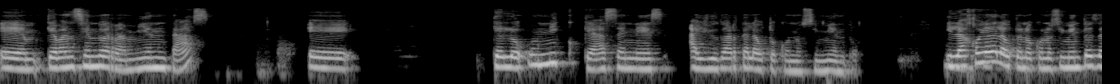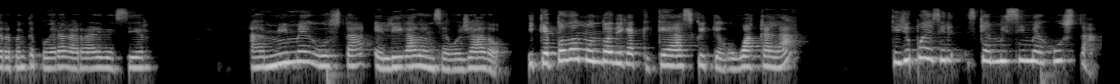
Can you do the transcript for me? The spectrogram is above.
eh, que van siendo herramientas eh, que lo único que hacen es ayudarte al autoconocimiento. Y la joya del autoconocimiento es de repente poder agarrar y decir, a mí me gusta el hígado encebollado y que todo mundo diga que qué asco y que guácala, que yo puedo decir, es que a mí sí me gusta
